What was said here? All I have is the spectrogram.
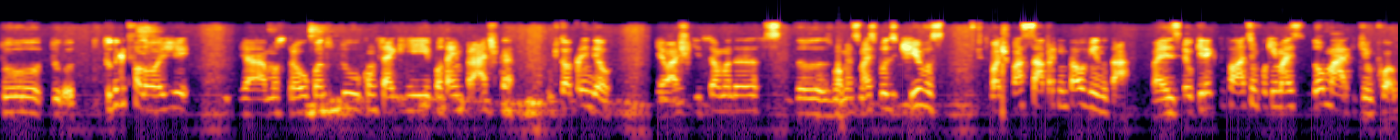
tu, tu- tudo que tu falou hoje já mostrou o quanto tu consegue botar em prática o que tu aprendeu. E eu acho que isso é um dos momentos mais positivos que tu pode passar pra quem tá ouvindo, tá? Mas eu queria que tu falasse um pouquinho mais do marketing. Qual-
